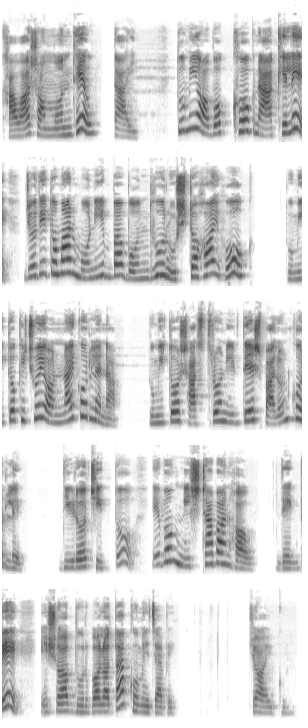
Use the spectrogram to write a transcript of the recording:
খাওয়া সম্বন্ধেও তাই। তুমি অবক্ষোক না খেলে যদি তোমার মনিব বা বন্ধু রুষ্ট হয়, হোক। তুমি তো কিছুই অন্যায় করলে না। তুমি তো শাস্ত্র নির্দেশ পালন করলে। দৃঢ় চিত্ত এবং নিষ্ঠাবান হও। দেখবে, এসব দুর্বলতা কমে যাবে। জয় গুরু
